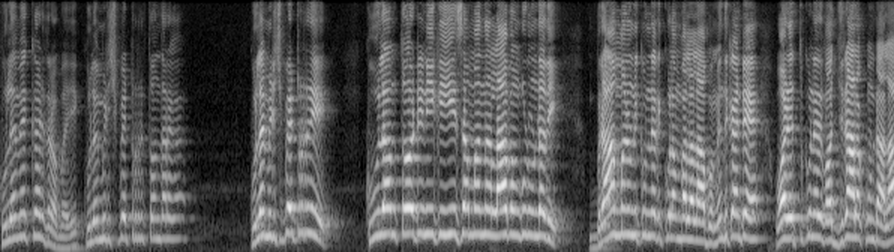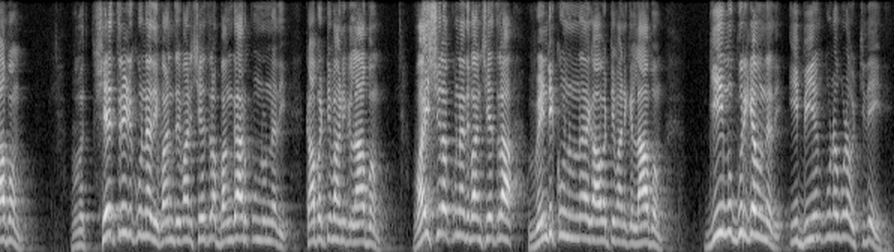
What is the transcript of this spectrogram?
కులం ఎక్కడిది రాబాయ్ కులం విడిచిపెట్టుర్రి తొందరగా. కులం విడిచిపెట్టుర్రి. కులంతో నీకు ఈ సంబంధం లాభం కూడా ఉండదు. బ్రాహ్మణునికి ఉన్నది కులం వల్ల లాభం. ఎందుకంటే వాడు ఎత్తుకున్నది వజ్రాలకుండా లాభం. క్షేత్రుడికి ఉన్నది వాని వాని చేతిలో బంగారు కుండు ఉన్నది కాబట్టి వానికి లాభం. వైశ్యులకు ఉన్నది వాని చేతిలో వెండి కుండు ఉన్నది కాబట్టి వానికి లాభం. ఈ ముగ్గురికే ఉన్నది. ఈ బియ్యం కుండ కూడా వచ్చిదే ఇది.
